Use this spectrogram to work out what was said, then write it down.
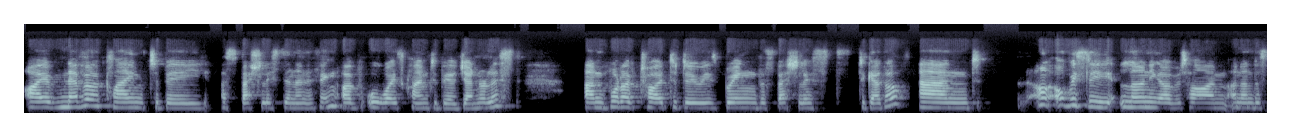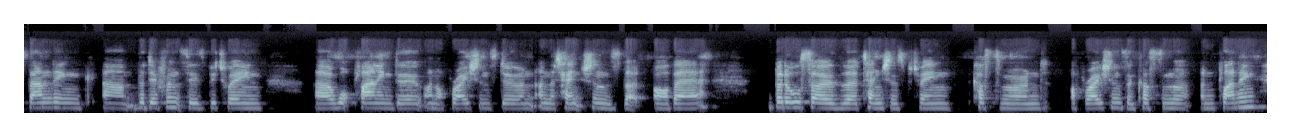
I've never claimed to be a specialist in anything. I've always claimed to be a generalist. And what I've tried to do is bring the specialists together and obviously learning over time and understanding um, the differences between uh, what planning do and operations do and, and the tensions that are there, but also the tensions between customer and operations and customer and planning.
